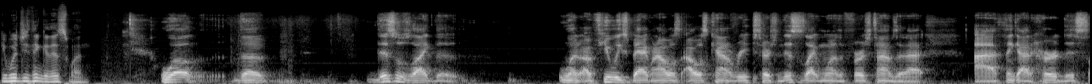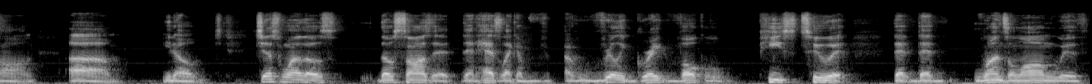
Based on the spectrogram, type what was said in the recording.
what'd you think of this one? Well, the this was like the when a few weeks back when I was I was kind of researching. This is like one of the first times that I I think I'd heard this song. Um, you know, just one of those those songs that that has like a a really great vocal piece to it that that runs along with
